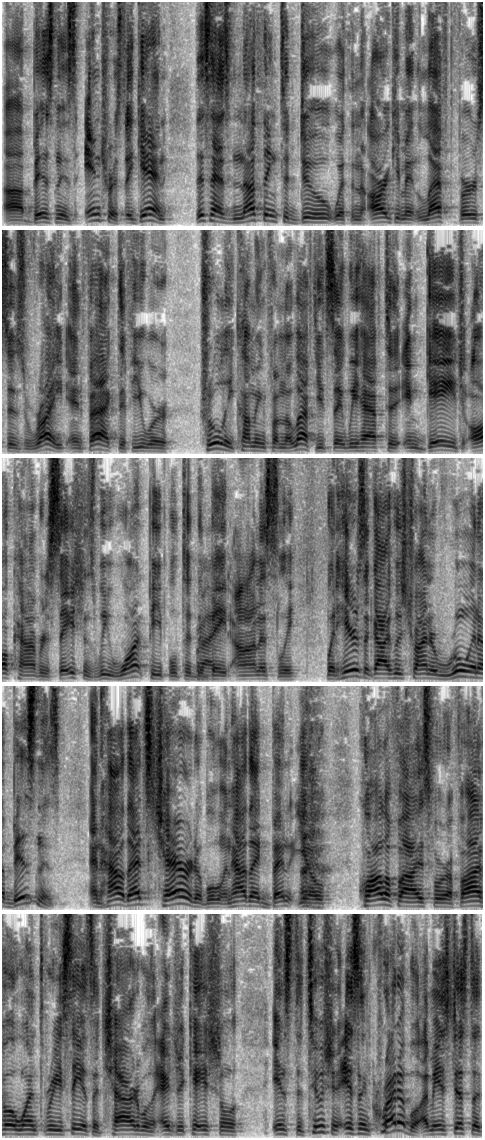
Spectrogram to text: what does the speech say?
uh, business interest. Again, this has nothing to do with an argument left versus right. In fact, if you were truly coming from the left, you'd say we have to engage all conversations. We want people to debate right. honestly. But here's a guy who's trying to ruin a business. And how that's charitable and how that, you know, qualifies for a 5013C as a charitable and educational institution is incredible. I mean, it's just a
